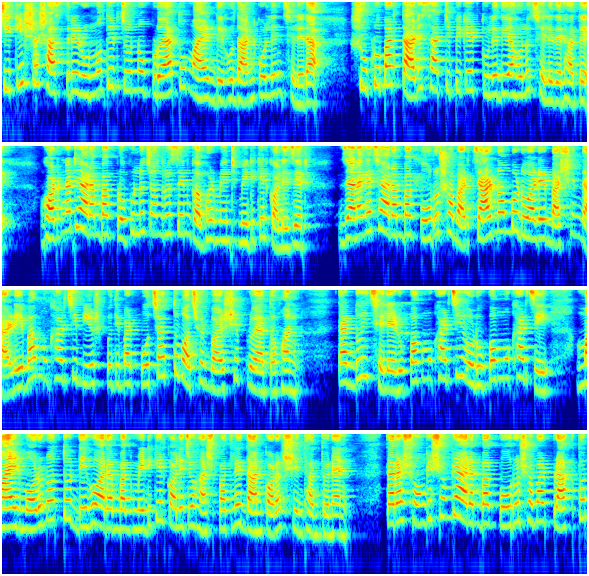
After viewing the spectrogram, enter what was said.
চিকিৎসা শাস্ত্রের উন্নতির জন্য প্রয়াত মায়ের দেহ দান করলেন ছেলেরা। শুক্রবার তারই সার্টিফিকেট তুলে দেওয়া হলো ছেলেদের হাতে। ঘটনাটি আরামবাগ প্রফুল্লচন্দ্র সেন গভর্নমেন্ট মেডিকেল কলেজের। জানা গেছে, আরামবাগ পৌরসভার চার নম্বর ওয়ার্ডের বাসিন্দা রেবা মুখার্জি বৃহস্পতিবার পঁচাত্তর বছর বয়সে প্রয়াত হন। তার দুই ছেলে রূপক মুখার্জি ও রূপম মুখার্জি মায়ের মরণোত্তর দেহ আরামবাগ মেডিকেল কলেজ ও হাসপাতালে দান করার সিদ্ধান্ত নেন। তারা সঙ্গে সঙ্গে আরামবাগ পৌরসভার প্রাক্তন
